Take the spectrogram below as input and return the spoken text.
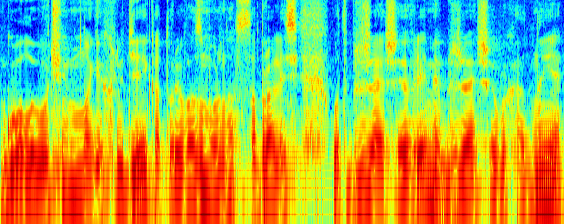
головы очень многих людей, которые, возможно, собрались вот в ближайшее время, в ближайшие выходные,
